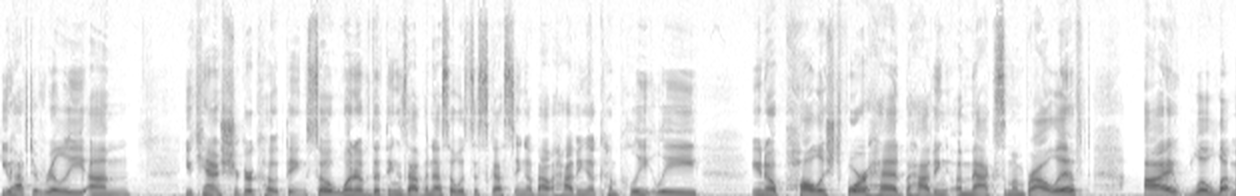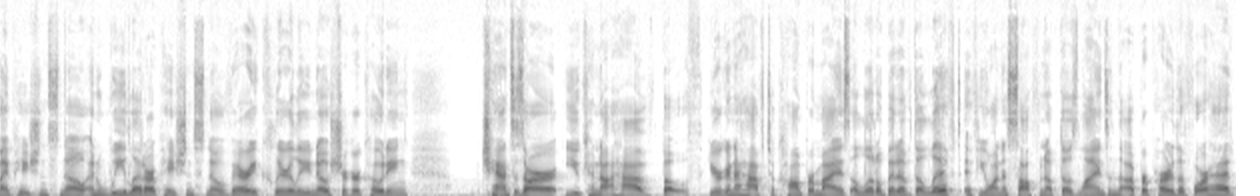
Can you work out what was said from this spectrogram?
you have to really um, you can't sugarcoat things. So one of the things that Vanessa was discussing about having a completely, you know, polished forehead but having a maximum brow lift, I will let my patients know and we let our patients know very clearly, no sugarcoating chances are you cannot have both. You're going to have to compromise a little bit of the lift if you want to soften up those lines in the upper part of the forehead,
